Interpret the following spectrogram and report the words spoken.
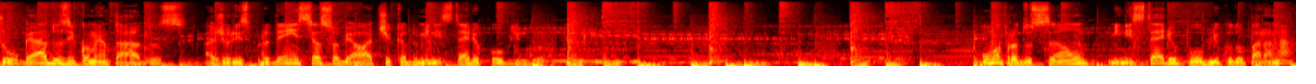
Julgados e comentados. A jurisprudência sob a ótica do Ministério Público. Uma produção Ministério Público do Paraná.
